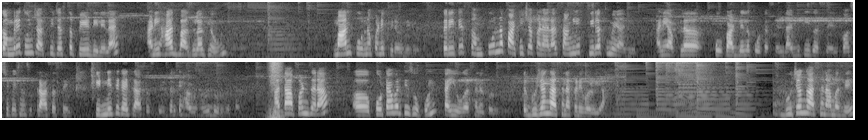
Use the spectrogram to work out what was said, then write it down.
कमरेतून जास्तीत जास्त पीळ दिलेला आहे आणि हात बाजूला घेऊन मान पूर्णपणे फिरवलेली. आहे. तर इथे संपूर्ण पाठीच्या कणाला चांगली फिरत मिळाली. आणि आपलं पो वाढलेलं पोट असेल डायबिटीज असेल कॉन्स्टिपेशनचा त्रास असेल किडनीचे काही त्रास असतील तर ते हळूहळू दूर होतात. आता आपण जरा पोटावरती झोपून काही योगासनं करू. तर भुजंगासनाकडे वळूया. भुजंगासनामध्ये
